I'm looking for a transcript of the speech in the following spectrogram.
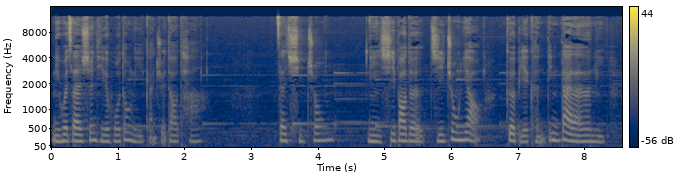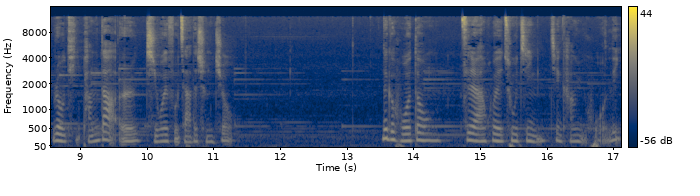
你会在身体的活动里感觉到它。在其中，你细胞的极重要个别肯定带来了你肉体庞大而极为复杂的成就。那个活动自然会促进健康与活力。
